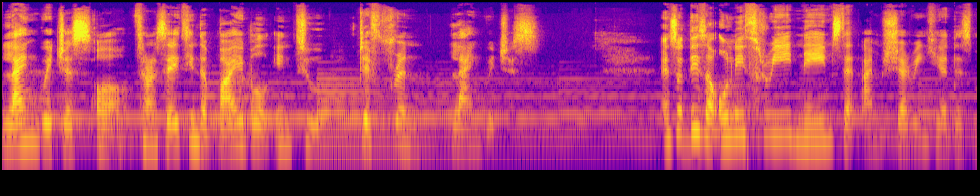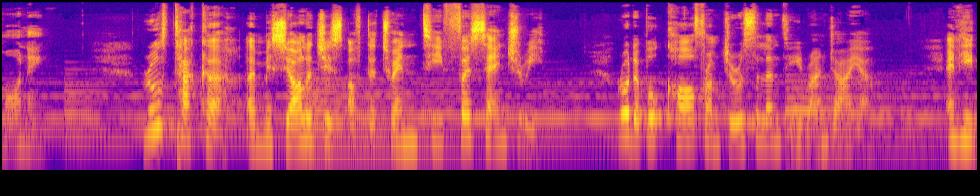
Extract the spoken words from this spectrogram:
languages or translating the Bible into different languages. And so these are only three names that I'm sharing here this morning. Ruth Tucker, a missiologist of the 21st century, wrote a book called From Jerusalem to Irian Jaya and he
